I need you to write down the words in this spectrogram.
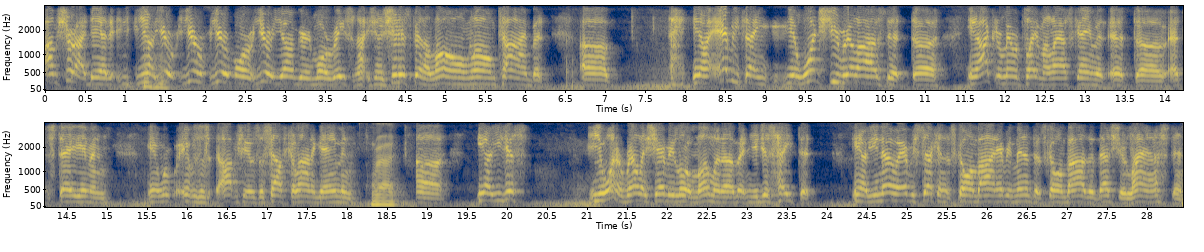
I'm- sure I did. You know, you're you're you're more you're younger and more recent. I- You know, should it's been a long, long time, but uh, you know everything. You know, once you realize that, uh, you know, I can remember playing my last game at at, uh, at the stadium, and you know, it was obviously it was a South Carolina game, and Right. uh, you know, you just you want to relish every little moment of it, and you just hate that. You know, you know every second that's going by and every minute that's going by that that's your last. And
